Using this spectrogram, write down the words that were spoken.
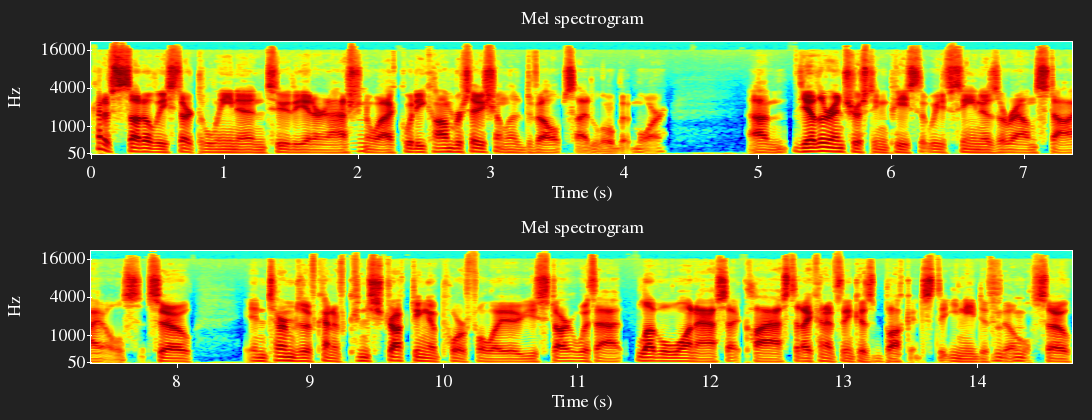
kind of subtly start to lean into the international mm-hmm. equity conversation on the developed side a little bit more. Um, the other interesting piece that we've seen is around styles. So, in terms of kind of constructing a portfolio, you start with that level one asset class that I kind of think is buckets that you need to fill. Mm-hmm. So,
